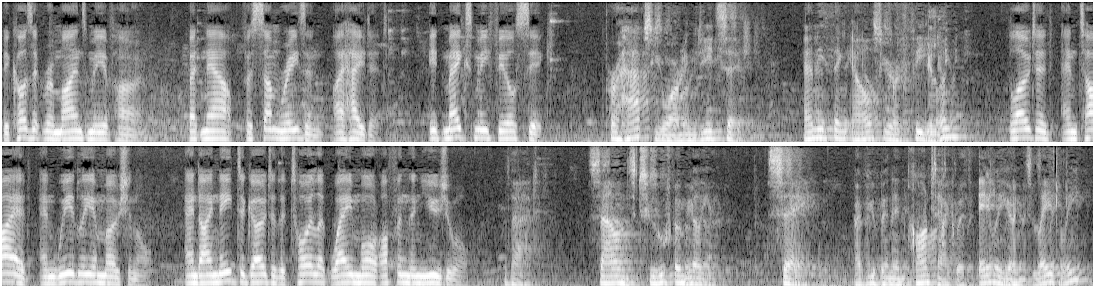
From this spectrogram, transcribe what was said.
because it reminds me of home. But now, for some reason, I hate it. It makes me feel sick. Perhaps you are indeed sick. Anything else you're feeling? Bloated, and tired, and weirdly emotional. And I need to go to the toilet way more often than usual. That sounds too familiar. Say, have you been in contact with aliens lately?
